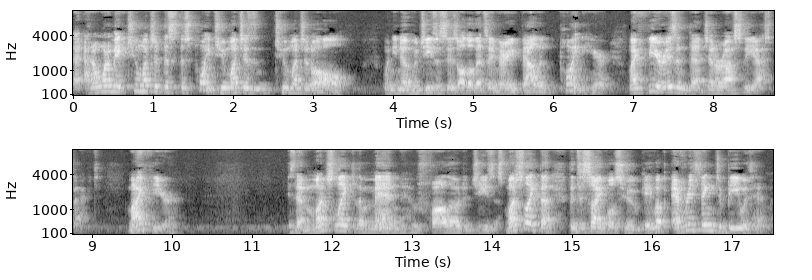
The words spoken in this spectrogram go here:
I don't want to make too much of this, this point. Too much isn't too much at all when you know who Jesus is, although that's a very valid point here. My fear isn't that generosity aspect. My fear is that much like the men who followed Jesus, much like the, the disciples who gave up everything to be with him,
